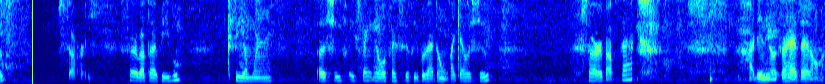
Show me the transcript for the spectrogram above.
Oop. Sorry. Sorry about that, people. See, I'm wearing LSU face paint. No offense to people that don't like LSU. Sorry about that. I didn't notice I had that on.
